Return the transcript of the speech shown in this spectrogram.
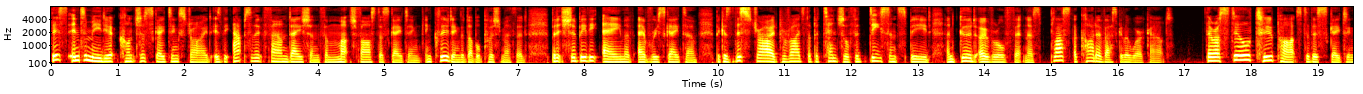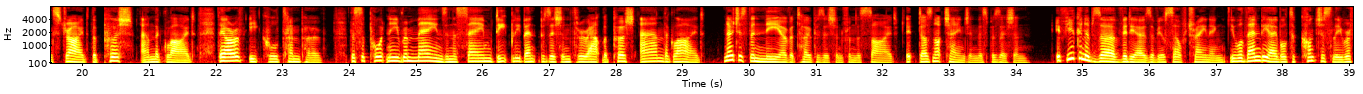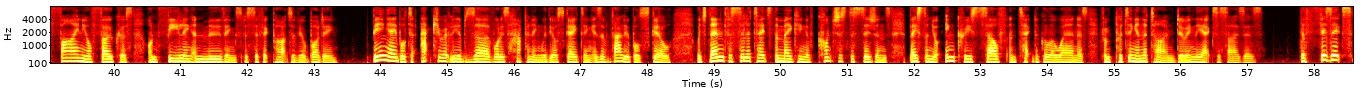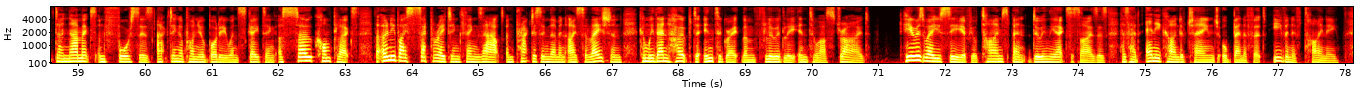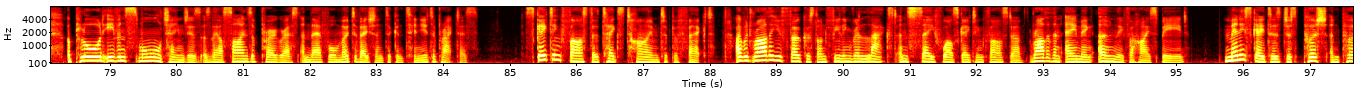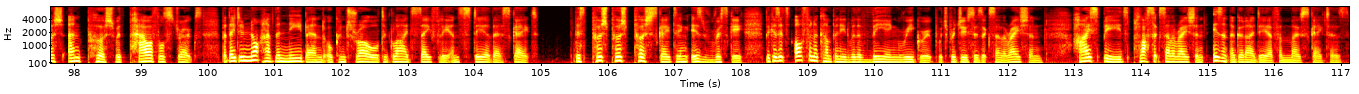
This intermediate conscious skating stride is the absolute foundation for much faster skating, including the double push method, but it should be the aim of every skater because this stride provides the potential for decent speed and good overall fitness, plus a cardiovascular workout. There are still two parts to this skating stride, the push and the glide. They are of equal tempo. The support knee remains in the same deeply bent position throughout the push and the glide. Notice the knee over toe position from the side. It does not change in this position. If you can observe videos of yourself training, you will then be able to consciously refine your focus on feeling and moving specific parts of your body. Being able to accurately observe what is happening with your skating is a valuable skill, which then facilitates the making of conscious decisions based on your increased self and technical awareness from putting in the time doing the exercises. The physics, dynamics, and forces acting upon your body when skating are so complex that only by separating things out and practicing them in isolation can we then hope to integrate them fluidly into our stride. Here is where you see if your time spent doing the exercises has had any kind of change or benefit, even if tiny. Applaud even small changes as they are signs of progress and therefore motivation to continue to practice. Skating faster takes time to perfect. I would rather you focused on feeling relaxed and safe while skating faster, rather than aiming only for high speed. Many skaters just push and push and push with powerful strokes, but they do not have the knee bend or control to glide safely and steer their skate. This push, push, push skating is risky because it's often accompanied with a V-ing regroup which produces acceleration. High speeds plus acceleration isn't a good idea for most skaters.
